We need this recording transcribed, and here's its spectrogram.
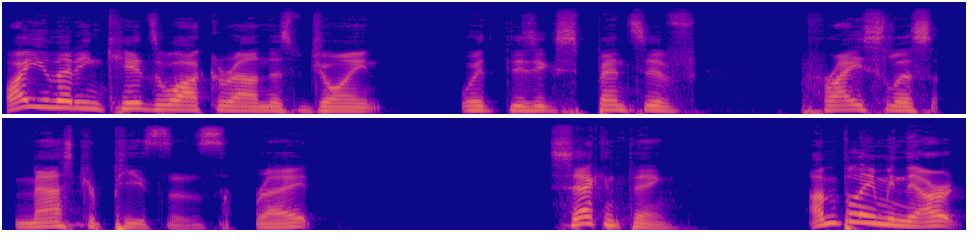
Why are you letting kids walk around this joint with these expensive, priceless masterpieces, right? Second thing, I'm blaming the art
